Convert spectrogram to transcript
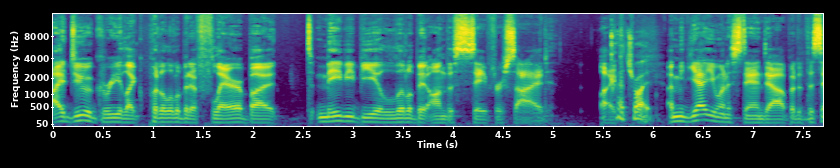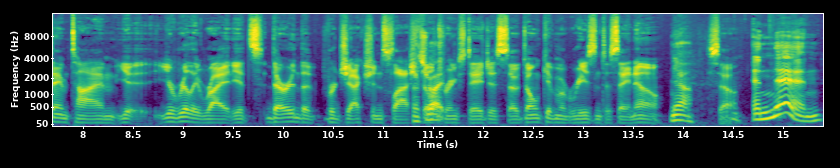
I do agree, like put a little bit of flair, but maybe be a little bit on the safer side. Like That's right. I mean, yeah, you want to stand out, but at the same time, you, you're really right. It's they're in the rejection slash That's right. filtering stages, so don't give them a reason to say no. yeah. So And then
